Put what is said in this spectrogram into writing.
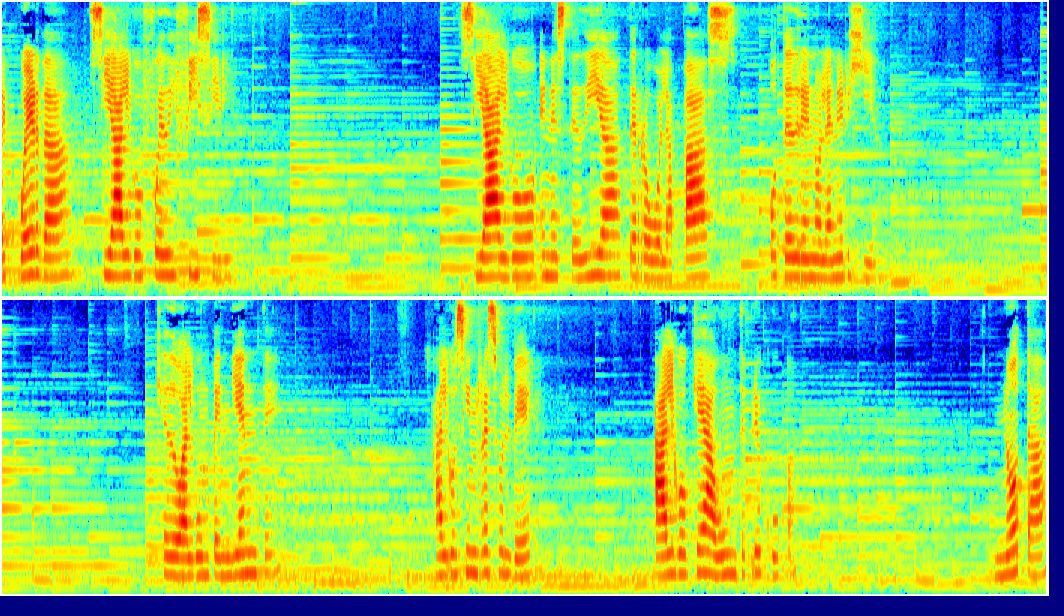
Recuerda si algo fue difícil, si algo en este día te robó la paz o te drenó la energía. ¿Quedó algún pendiente? ¿Algo sin resolver? algo que aún te preocupa. Nota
